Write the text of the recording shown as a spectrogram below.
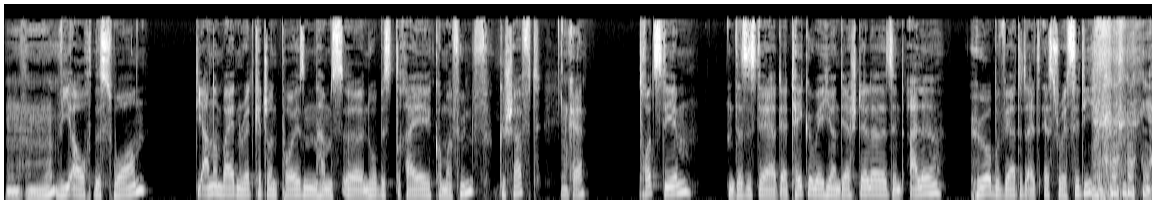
mhm. wie auch The Swarm. Die anderen beiden, Redcatcher und Poison, haben es äh, nur bis 3,5 geschafft. Okay. Trotzdem, und das ist der, der Takeaway hier an der Stelle, sind alle höher bewertet als Asteroid City. ja.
